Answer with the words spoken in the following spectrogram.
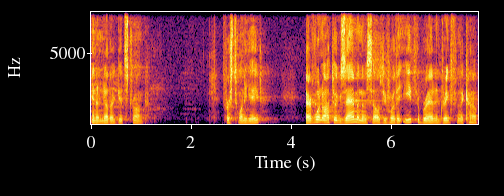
and another gets drunk. Verse 28 Everyone ought to examine themselves before they eat the bread and drink from the cup.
